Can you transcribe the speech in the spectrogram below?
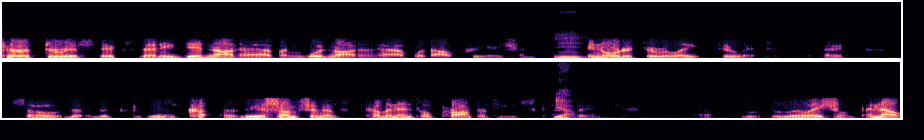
characteristics that he did not have and would not have without creation, Mm. in order to relate to it. Okay, so the the you know, co- the assumption of covenantal properties. kind Yeah. of thing. Uh, relational, and now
